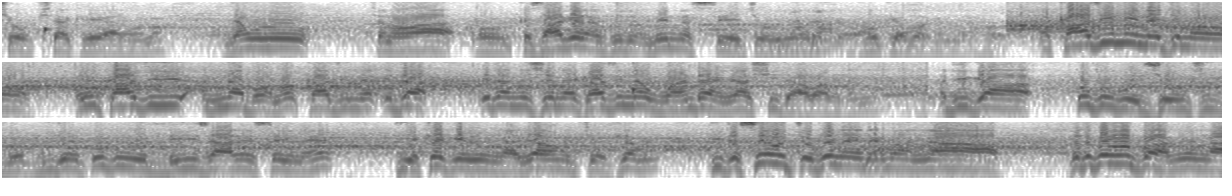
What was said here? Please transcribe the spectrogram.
ကြိုဖြတ်ခဲ့ရတော့နော်။ဒါကြောင့်မလို့ကျွန်တော်ကဟိုကစားခဲ့တာအခုဆိုအနည်း20ကျော်ပြီပေါ့နော်။ဟုတ်ကဲ့ပါခင်ဗျာဟုတ်။အခါစီးအနေနဲ့ကျွန်တော်အခုခါစီးအနက်ပေါ့နော်။ခါစီးနဲ့ inter international ခါစီးနဲ့1တန်ရရှိတာပါတယ်ခင်ဗျာ။အဓိကကိုကိုကိုယုံကြည်ပေါ့ပြီးတော့ကိုကိုကိုလေးစားတဲ့စိတ်နဲ့ဒီအခက်အခဲကိုငါရအောင်ကြိုဖြတ်မယ်။ဒီတစ်ဆင့်ကိုကြိုဖြတ်နိုင်တယ်မှာငါ ဒါတကောမပါမျိုးငါ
